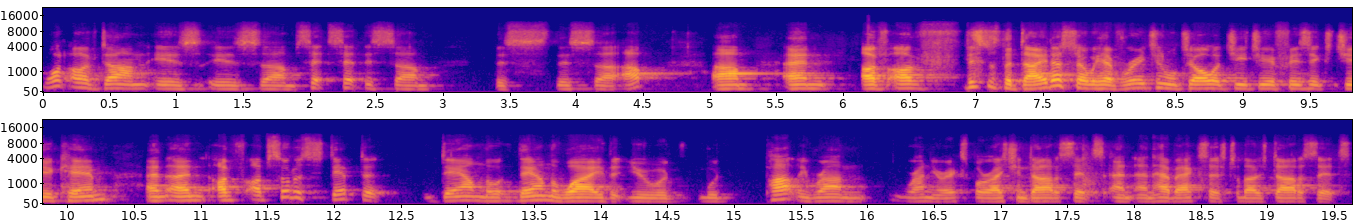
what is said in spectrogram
what I've done is is um, set set this um, this this uh, up, um, and I've, I've, this is the data. So we have regional geology, geophysics, geochem, and, and I've, I've sort of stepped it down the, down the way that you would, would partly run, run your exploration data sets and, and have access to those data sets.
